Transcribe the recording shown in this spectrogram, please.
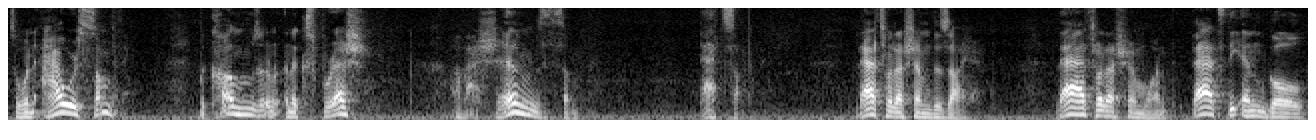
So when our something becomes a, an expression of Hashem's something, that's something. That's what Hashem desired. That's what Hashem wanted. That's the end goal.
